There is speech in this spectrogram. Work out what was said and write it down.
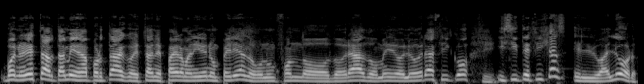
bueno, en esta también, la portada, están Spider-Man y Venom peleando con un fondo dorado medio holográfico. Sí. Y si te fijas, el valor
